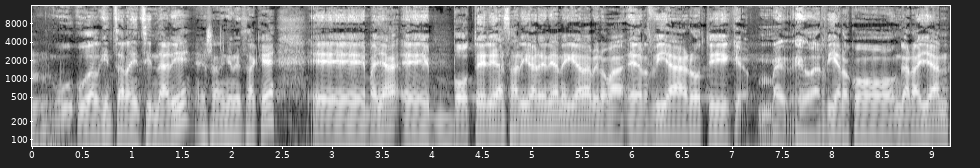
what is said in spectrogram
udalgintzan aintzindari, esan genezake, e, baina e, boterea zari garenean, egia da, bueno, ba, erdiarotik, edo erdiaroko garaian,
